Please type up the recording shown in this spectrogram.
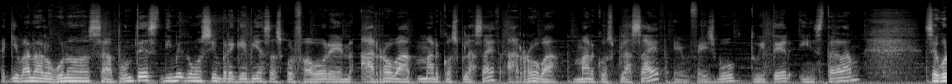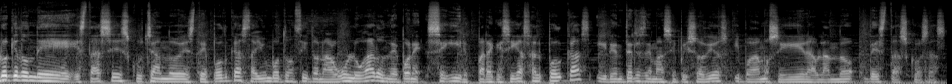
Aquí van algunos apuntes. Dime como siempre qué piensas, por favor, en arroba marcosplasaez, arroba marcosplasaez, en Facebook, Twitter, Instagram. Seguro que donde estás escuchando este podcast hay un botoncito en algún lugar donde pone seguir para que sigas al podcast y te enteres de más episodios y podamos seguir hablando de estas cosas.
